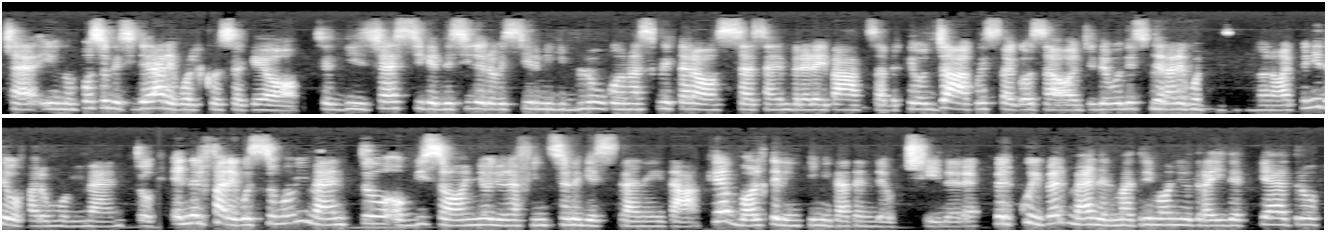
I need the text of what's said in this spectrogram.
cioè io non posso desiderare qualcosa che ho. Se dicessi che desidero vestirmi di blu con una scritta rossa, sembrerei pazza, perché ho già questa cosa oggi, devo desiderare mm-hmm. qualcosa che non ho e quindi devo fare un movimento. E nel fare questo movimento ho bisogno di una finzione di estraneità, che a volte l'intimità tende a uccidere. Per cui per me nel matrimonio tra Ida e Pietro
